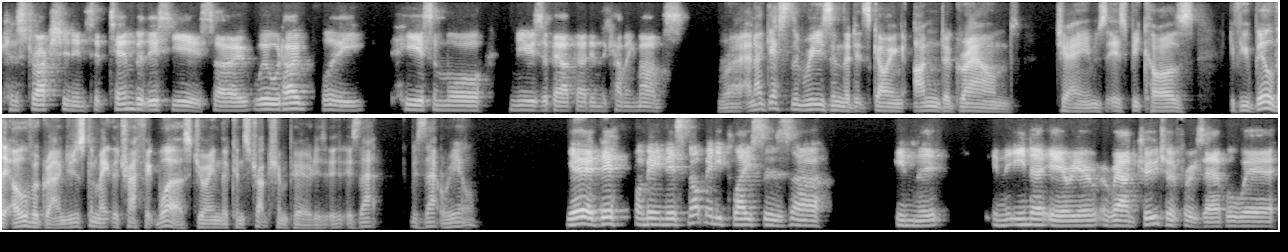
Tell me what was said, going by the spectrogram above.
construction in September this year so we would hopefully hear some more news about that in the coming months right and I guess the reason that it's going underground James is because if you build it overground, you're just going to make the traffic worse during the construction period. Is, is that is that real? Yeah, I mean, there's not many places uh, in the in the inner area around Kuta, for example, where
